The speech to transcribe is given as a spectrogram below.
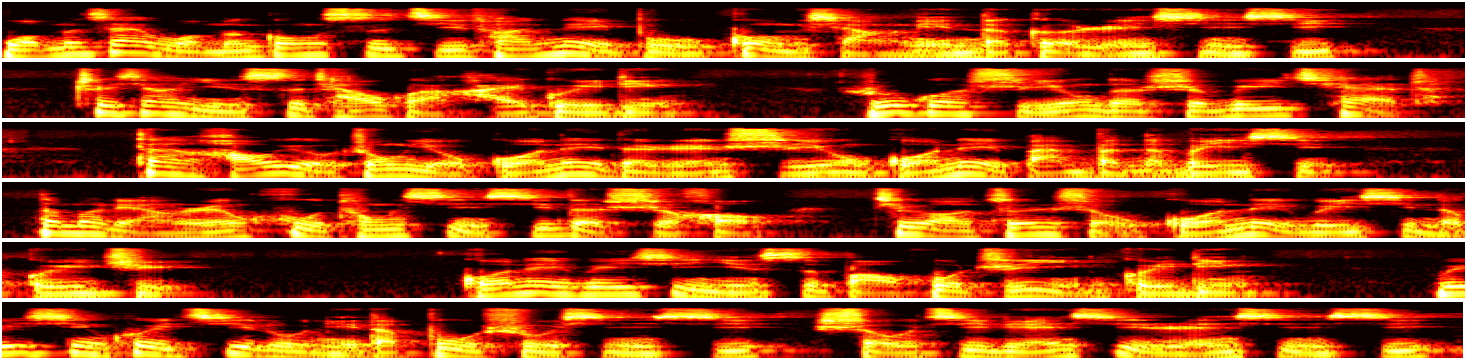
我们在我们公司集团内部共享您的个人信息。”这项隐私条款还规定，如果使用的是 WeChat，但好友中有国内的人使用国内版本的微信，那么两人互通信息的时候就要遵守国内微信的规矩。国内微信隐私保护指引规定，微信会记录你的步数信息、手机联系人信息、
